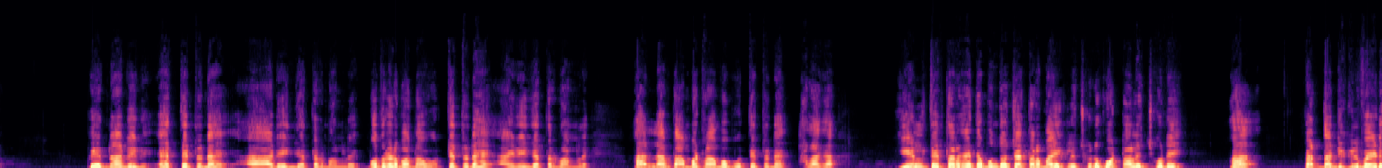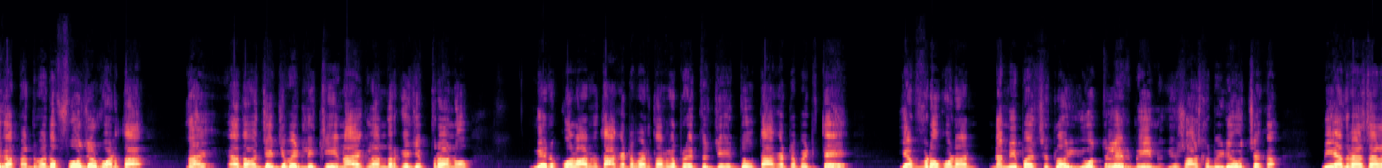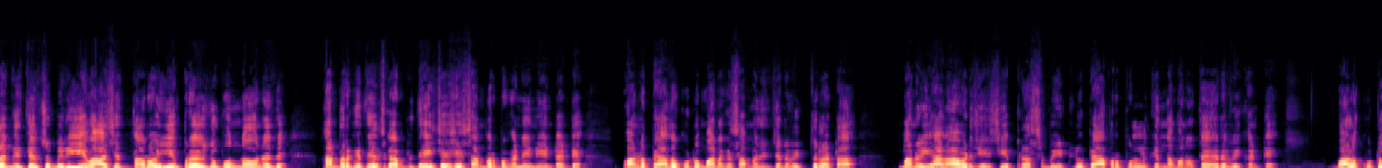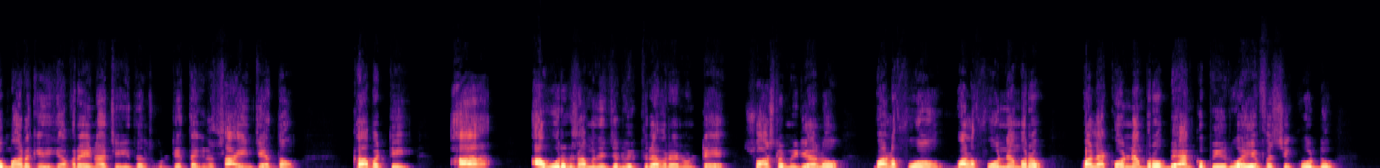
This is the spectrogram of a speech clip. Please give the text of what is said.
పేరు నానిని ఏ తిట్టండి ఆడేం చేస్తాడు మనలే ముద్రగడ పద్మం తిట్టండి ఆయన ఏం చేస్తాడు మనలే లేకపోతే అంబటి రాంబాబు తిట్టడే అలాగా. వీళ్ళు తిట్టడానికైతే ముందు వచ్చేస్తారు మైకులు ఇచ్చుకుని గొట్టాలు ఇచ్చుకుని పెద్ద డిగ్నిఫైడ్గా పెద్ద పెద్ద ఫోజులు కొడతా ఏదో జడ్జిమెంట్లు ఇచ్చి నాయకులందరికీ చెప్తున్నాను మీరు కులాన్ని తాకట్టు పెడతానికి ప్రయత్నం చేయొద్దు. తాకట్టు పెడితే ఎవడో కూడా నమ్మే పరిస్థితిలో యూత్ లేరు మెయిన్. ఈ సోషల్ మీడియా వచ్చాక మీ అధవేశాలన్నీ తెలుసు మీరు ఏం ఆశిస్తున్నారో ఏం ప్రయోజనం పొందాం అనేది అందరికీ తెలుసు కాబట్టి దయచేసి ఈ సందర్భంగా నేను ఏంటంటే వాళ్ళ పేద కుటుంబానికి సంబంధించిన వ్యక్తులట మనం ఎడావడి చేసి ప్రెస్ మీట్లు పేపర్ పుల్ల కింద మనం తయారవి కంటే వాళ్ళ కుటుంబానికి ఎవరైనా చేయదలుచుకుంటే తగిన సాయం చేద్దాం. కాబట్టి ఆ ఆ ఊరికి సంబంధించిన వ్యక్తులు ఎవరైనా ఉంటే సోషల్ మీడియాలో వాళ్ళ ఫో వాళ్ళ ఫోన్ నెంబరు వాళ్ళ అకౌంట్ నెంబరు బ్యాంకు పేరు ఐఎఫ్ఎస్సి కోడ్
